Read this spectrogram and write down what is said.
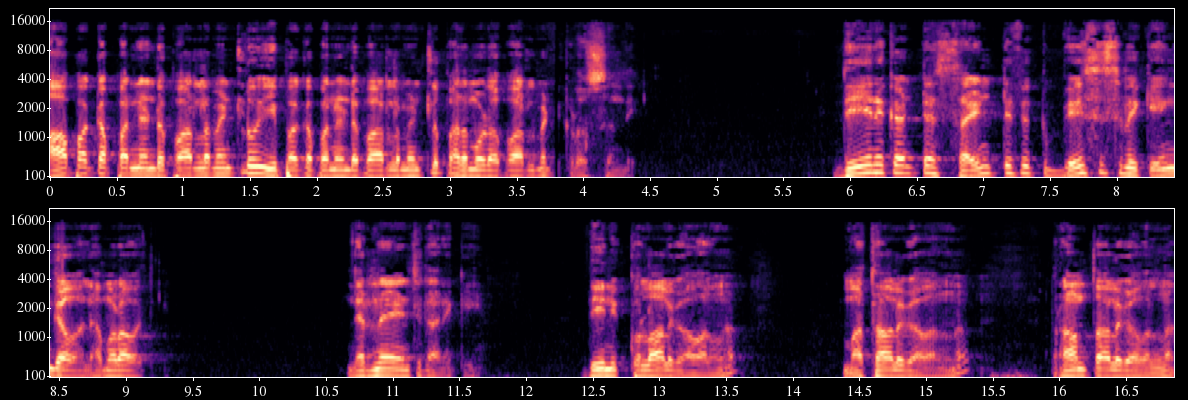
ఆ పక్క పన్నెండు పార్లమెంట్లు ఈ పక్క పన్నెండు పార్లమెంట్లు పదమూడో పార్లమెంట్ ఇక్కడ వస్తుంది దేనికంటే సైంటిఫిక్ బేసిస్ మీకు ఏం కావాలి అమరావతి? నిర్ణయించడానికి దీనికి కులాలు కావాలన్నా మతాలు కావాలన్నా ప్రాంతాలు కావాలన్నా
